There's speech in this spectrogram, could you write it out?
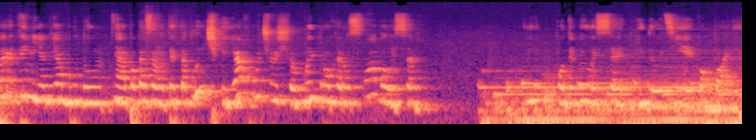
перед тим як я буду показувати таблички, я хочу, щоб ми трохи розслабилися і подивилися відео цієї компанії.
